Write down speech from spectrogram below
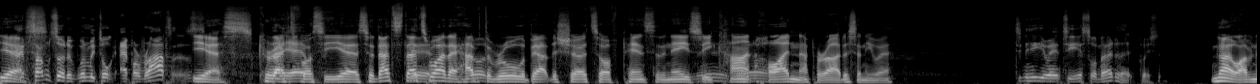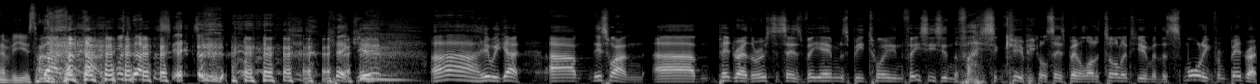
have some sort of, when we talk apparatus. Yes, correct, have- Vossi. Yeah, so that's that's Yeah, why they have right. the rule about the shirts off, pants to the knees, so you can't wow. hide an apparatus anywhere. Didn't hear you answer yes or no to that question. No, I've never used one. Thank you. Ah, here we go. Um, this one, um, Pedro the Rooster says VMs between feces in the face and cubicles. There's been a lot of toilet humour this morning from Pedro.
